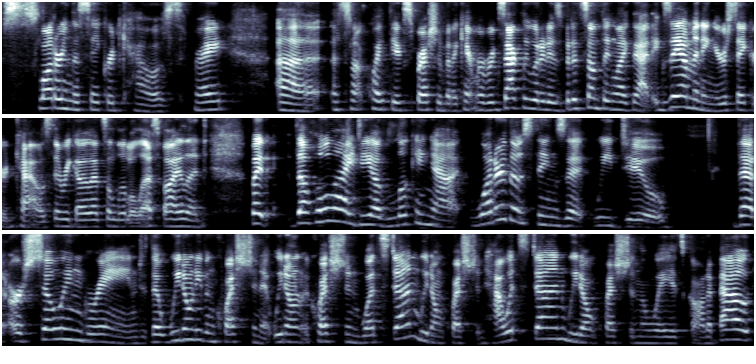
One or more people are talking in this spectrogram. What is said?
slaughtering the sacred cows, right? Uh, that's not quite the expression, but I can't remember exactly what it is, but it's something like that. Examining your sacred cows. There we go. That's a little less violent. But the whole idea of looking at what are those things that we do that are so ingrained that we don't even question it. We don't question what's done. We don't question how it's done. We don't question the way it's gone about.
